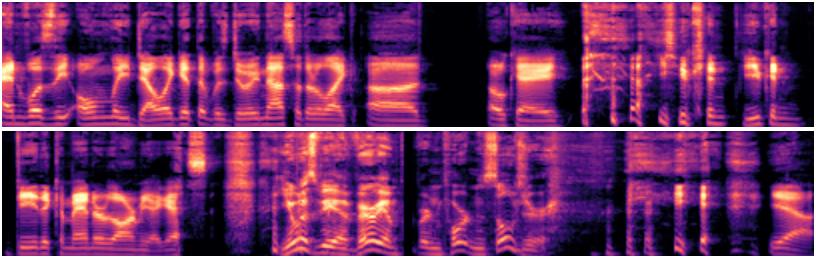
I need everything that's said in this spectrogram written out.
and was the only delegate that was doing that. So they're like, uh, okay, you can you can be the commander of the army, I guess. you must be a very important soldier. yeah.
